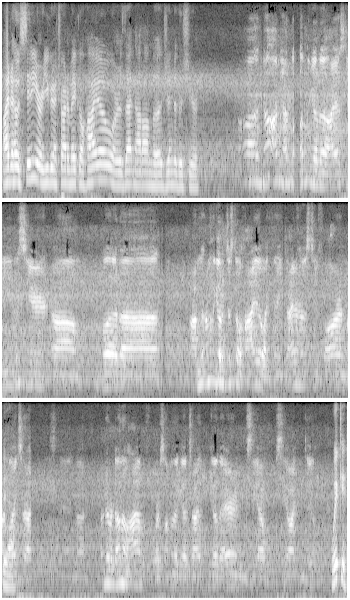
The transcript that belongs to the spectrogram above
Idaho City, or are you gonna try to make Ohio, or is that not on the agenda this year? Uh, no, I mean, I'd love to go to ISDE this year, um, but uh, I'm, I'm going to go to just Ohio, I think. Idaho's too far, and my Yeah. bikes are out east, and uh, I've never done Ohio before, so I'm going to go try go there and see how see how I can do. Wicked.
